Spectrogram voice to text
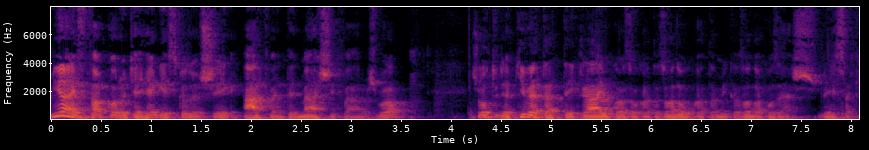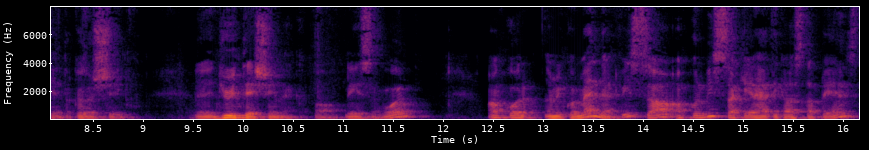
Mi a helyzet akkor, hogyha egy egész közösség átment egy másik városba, és ott ugye kivetették rájuk azokat az adókat, amik az adakozás részeként a közösség gyűjtésének a része volt, akkor amikor mennek vissza, akkor visszakérhetik azt a pénzt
